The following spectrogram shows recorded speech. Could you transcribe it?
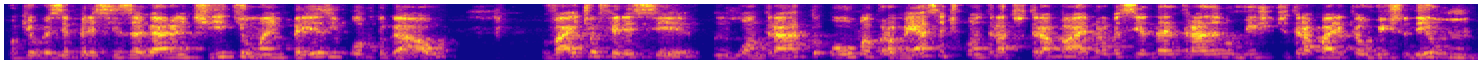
porque você precisa garantir que uma empresa em Portugal vai te oferecer um contrato ou uma promessa de contrato de trabalho para você dar entrada no visto de trabalho, que é o visto D1.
